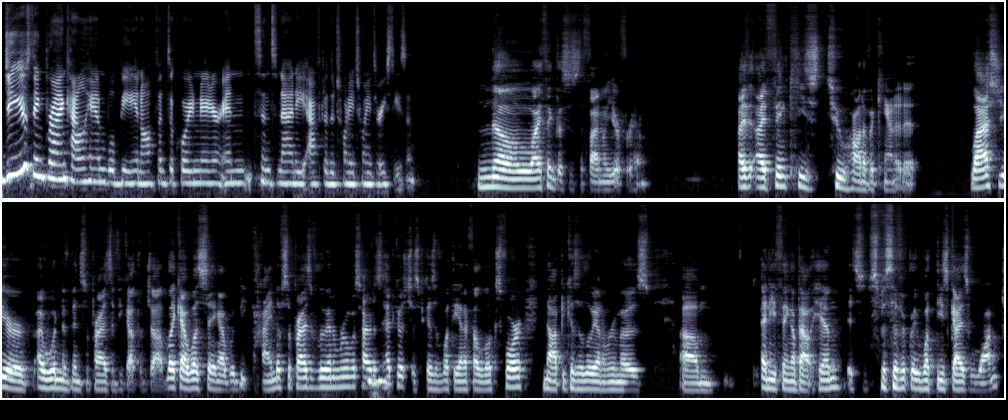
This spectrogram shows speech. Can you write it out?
Do you think Brian Callahan will be an offensive coordinator in Cincinnati after the 2023 season? No, I think this is the final year for him. I, I think he's too hot of a candidate last year I wouldn't have been surprised if he got the job. Like I was saying, I would be kind of surprised if Lou Anarumo was hired mm-hmm. as a head coach just because of what the NFL looks for, not because of Lou Anarumo's um, anything about him. It's specifically what these guys want.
